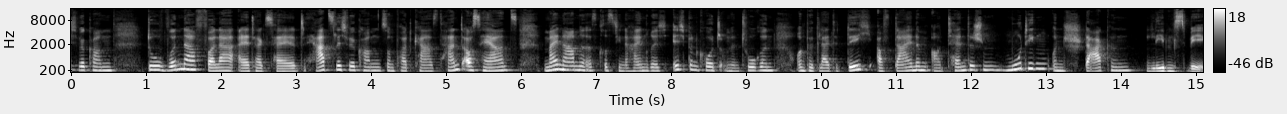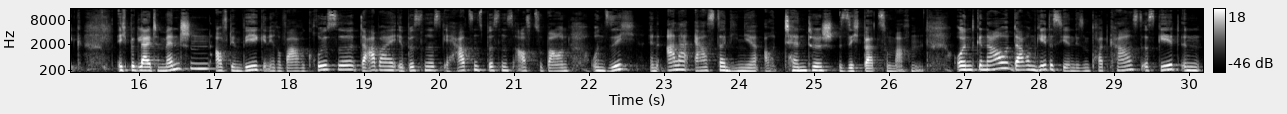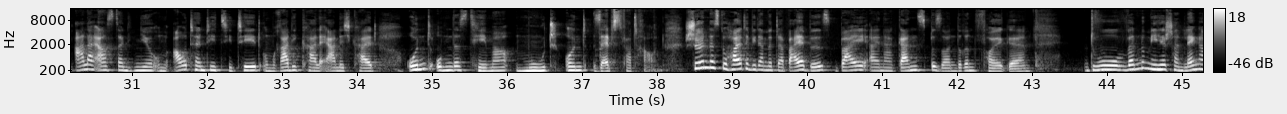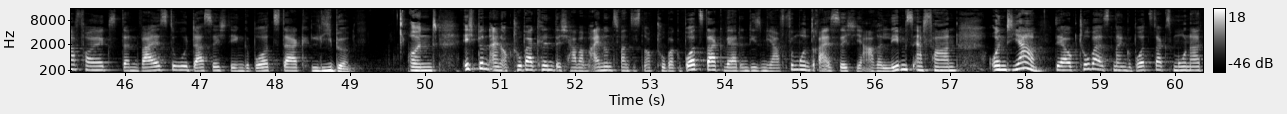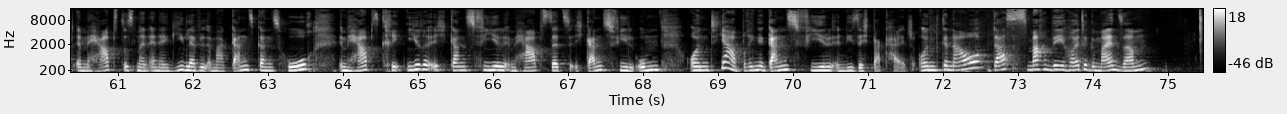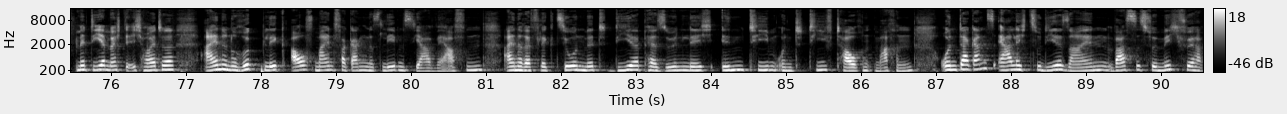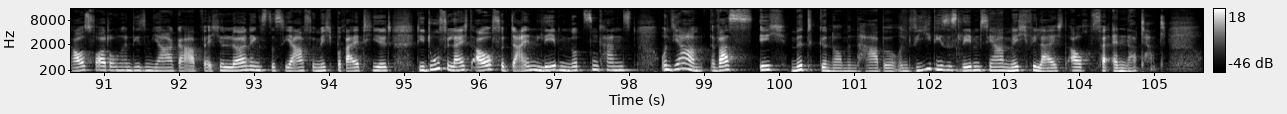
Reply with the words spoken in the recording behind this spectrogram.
Herzlich willkommen, du wundervoller Alltagsheld. Herzlich willkommen zum Podcast Hand aufs Herz. Mein Name ist Christine Heinrich, ich bin Coach und Mentorin und begleite dich auf deinem authentischen, mutigen und starken Lebensweg. Ich begleite Menschen auf dem Weg in ihre wahre Größe, dabei ihr Business, ihr Herzensbusiness aufzubauen und sich in allererster Linie authentisch sichtbar zu machen. Und genau darum geht es hier in diesem Podcast. Es geht in allererster Linie um Authentizität, um radikale Ehrlichkeit und um das Thema Mut und Selbstvertrauen. Schön, dass du heute wieder mit dabei bist bei einer ganz besonderen Folge. Du, wenn du mir hier schon länger folgst, dann weißt du, dass ich den Geburtstag liebe. Und ich bin ein Oktoberkind. Ich habe am 21. Oktober Geburtstag, werde in diesem Jahr 35 Jahre lebenserfahren. Und ja, der Oktober ist mein Geburtstagsmonat. Im Herbst ist mein Energielevel immer ganz, ganz hoch. Im Herbst kreiere ich ganz viel. Im Herbst setze ich ganz viel um und ja, bringe ganz viel in die Sichtbarkeit. Und genau das machen wir heute gemeinsam. Mit dir möchte ich heute einen Rückblick auf mein vergangenes Lebensjahr werfen, eine Reflexion mit dir persönlich intim und tieftauchend machen. Und da ganz ehrlich zu dir sein, was es für mich für Herausforderungen in diesem Jahr gab, welche Learnings das Jahr für mich bereithielt, die du vielleicht auch für dein Leben nutzen kannst. Und ja, was ich mitgenommen habe und wie dieses Lebensjahr mich vielleicht auch verändert hat.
